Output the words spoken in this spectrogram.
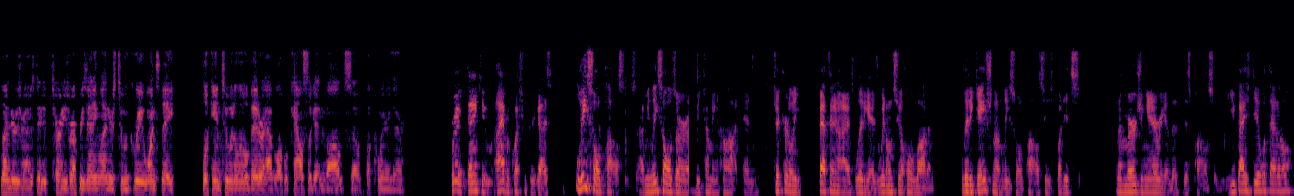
lenders or out of state attorneys representing lenders to agree once they look into it a little bit or have local counsel get involved. So a pointer there. Great, thank you. I have a question for you guys. Leasehold policies. I mean, leaseholds are becoming hot, and particularly Bethany and I as litigators, we don't see a whole lot of litigation on leasehold policies, but it's an emerging area that this policy. You guys deal with that at all?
